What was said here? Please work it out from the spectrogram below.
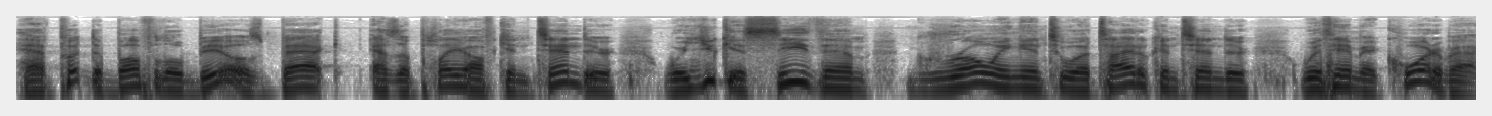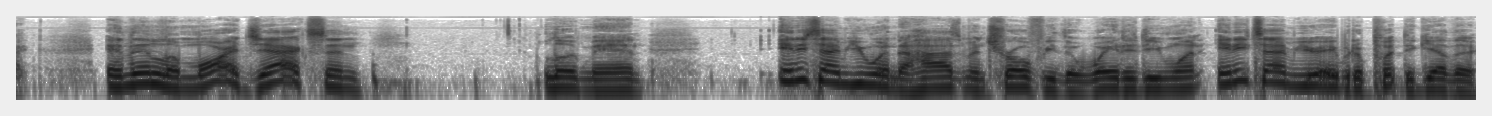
have put the Buffalo Bills back as a playoff contender where you can see them growing into a title contender with him at quarterback. And then Lamar Jackson, look, man, anytime you win the Heisman Trophy the way that he won, anytime you're able to put together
